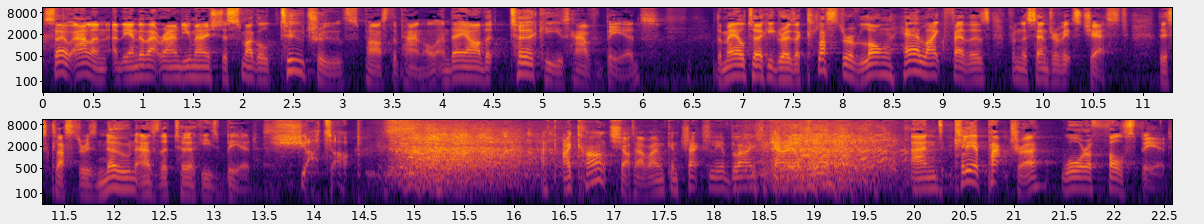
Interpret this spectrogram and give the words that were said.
So, Alan, at the end of that round, you managed to smuggle two truths past the panel, and they are that turkeys have beards. The male turkey grows a cluster of long, hair like feathers from the centre of its chest. This cluster is known as the turkey's beard. Shut up. I, I can't shut up, I'm contractually obliged to carry on talking. And Cleopatra wore a false beard.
